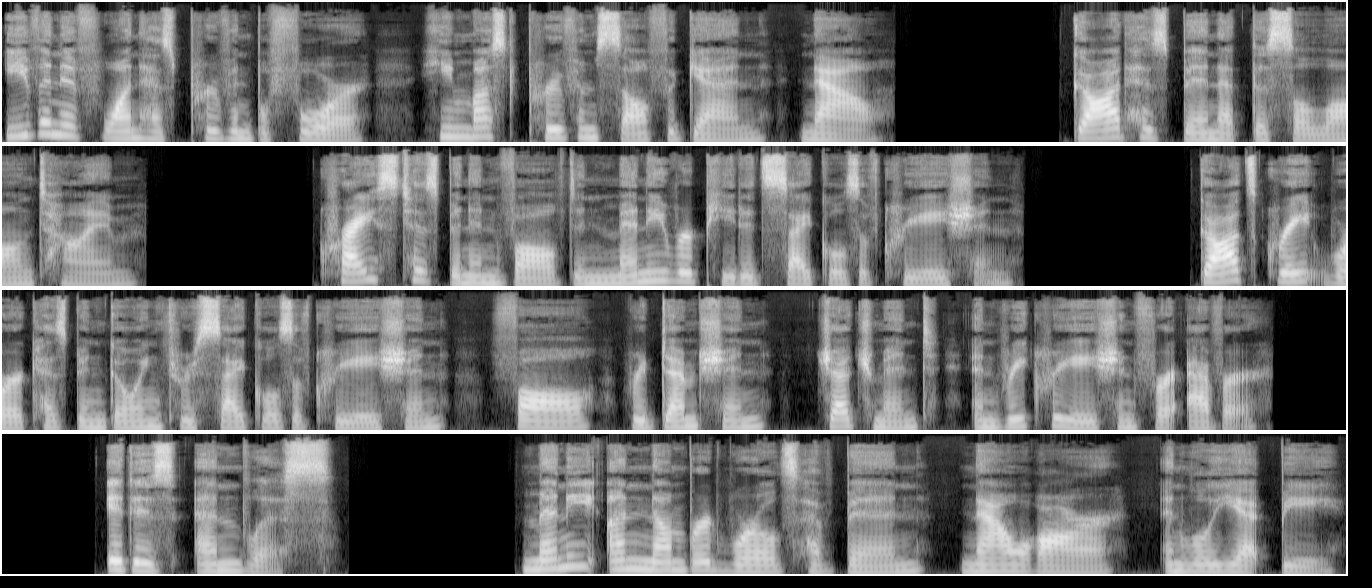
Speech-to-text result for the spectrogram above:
Even if one has proven before, he must prove himself again, now. God has been at this a long time. Christ has been involved in many repeated cycles of creation. God's great work has been going through cycles of creation, fall, redemption, judgment, and recreation forever. It is endless. Many unnumbered worlds have been, now are, and will yet be.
